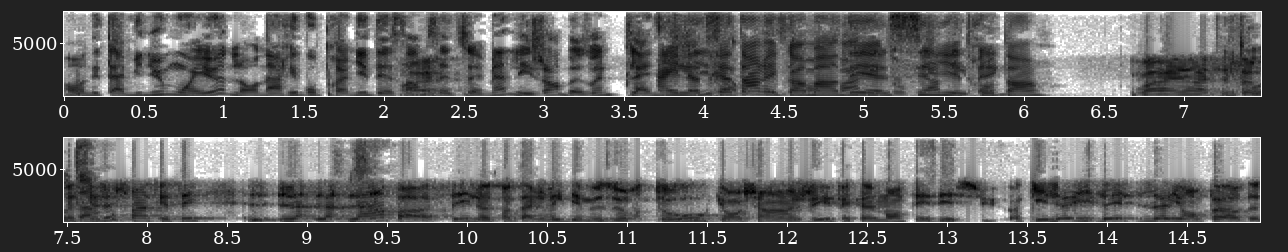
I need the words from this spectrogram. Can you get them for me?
on est à minuit moins une. Là, on arrive au 1er décembre cette semaine. Les gens ont besoin de planifier. le traiteur est commandé, Elsie, il est trop tard. Oui, c'est ça. Parce que là, je pense que c'est l'an passé, là, sont arrivés avec des mesures tôt qui ont changé, fait que le monde est déçu. OK, là, là, ils ont peur de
